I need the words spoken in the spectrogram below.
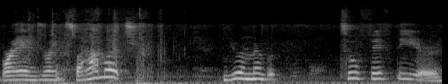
brand drinks for how much? You remember, two fifty or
